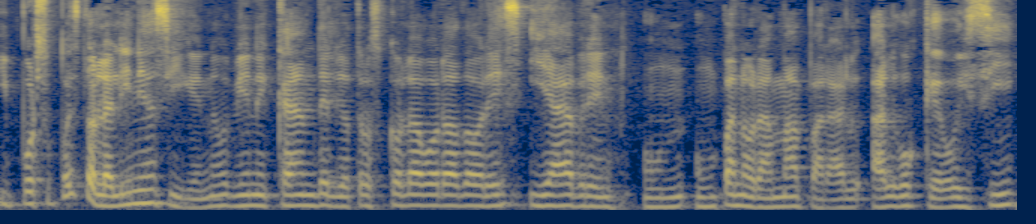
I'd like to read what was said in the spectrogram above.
Y por supuesto la línea sigue, ¿no? Viene Candel y otros colaboradores y abren un, un, panorama para algo que hoy sí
